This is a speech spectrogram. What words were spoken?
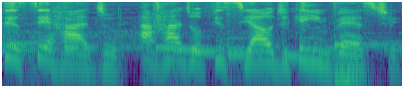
TC Rádio, a rádio oficial de quem investe.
